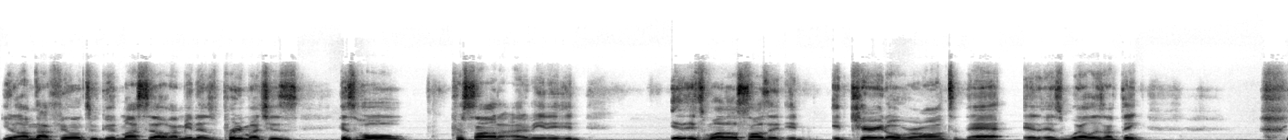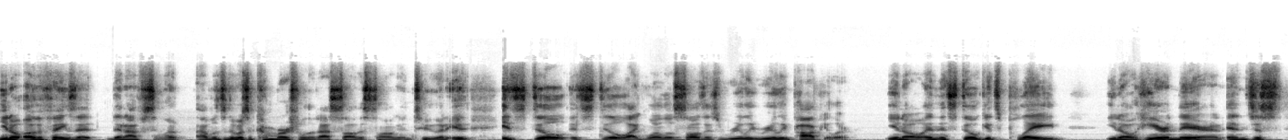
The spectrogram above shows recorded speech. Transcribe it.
You know, I'm not feeling too good myself. I mean, that's pretty much his his whole persona. I mean, it, it, it it's one of those songs that it it carried over onto that as, as well as I think, you know, other things that that I've seen. I was there was a commercial that I saw this song in too, and it it's still it's still like one of those songs that's really really popular, you know, and it still gets played, you know, here and there, and and just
